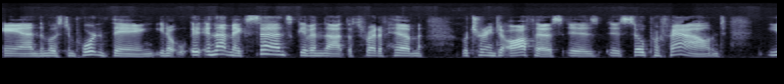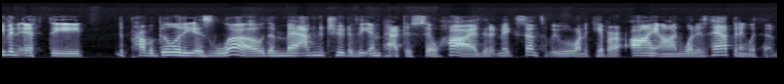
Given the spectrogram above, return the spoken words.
and the most important thing, you know, and that makes sense given that the threat of him returning to office is is so profound, even if the the probability is low, the magnitude of the impact is so high that it makes sense that we would want to keep our eye on what is happening with him.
